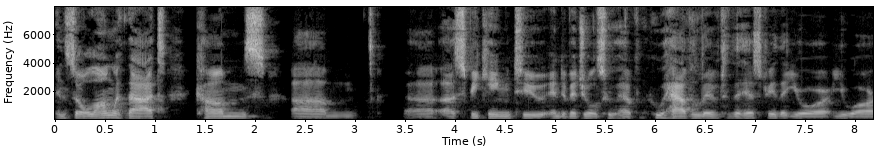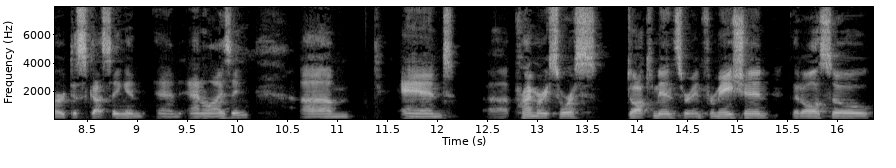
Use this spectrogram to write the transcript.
And so, along with that comes um, uh, uh, speaking to individuals who have who have lived the history that you are you are discussing and and analyzing, um, and uh, primary source documents or information that also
